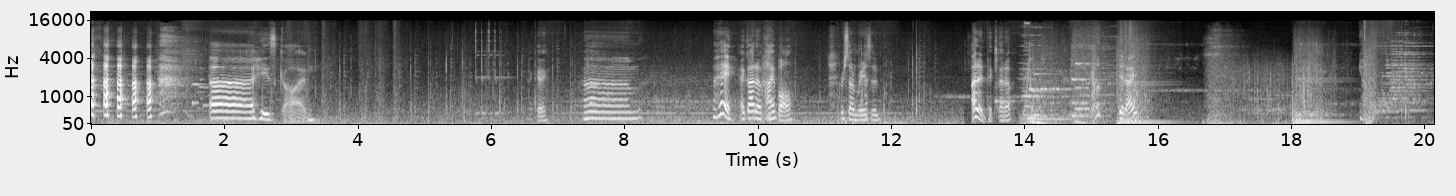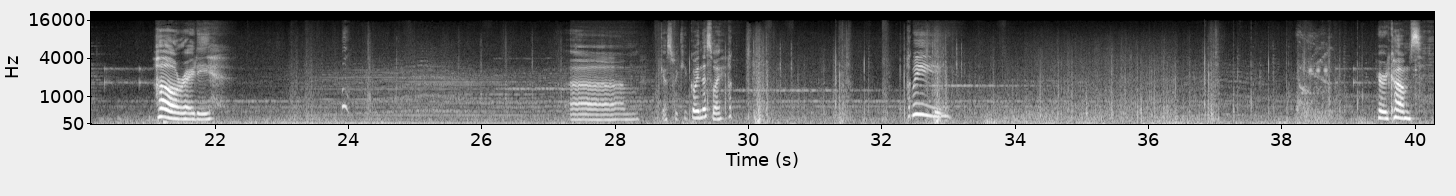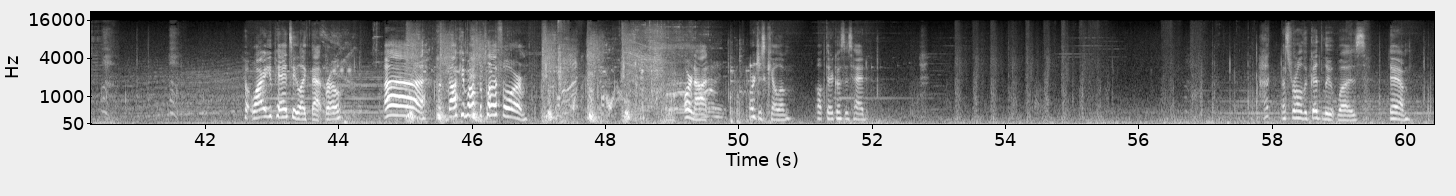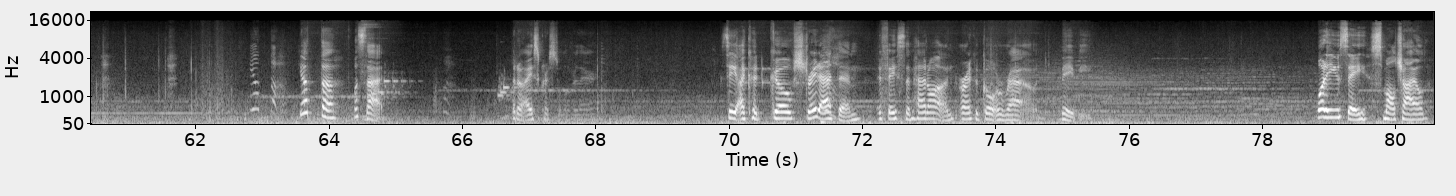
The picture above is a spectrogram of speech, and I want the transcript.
uh, he's gone. Okay. Um. oh, hey, I got an eyeball for some reason. I didn't pick that up. Did I? Alrighty. Um, guess we keep going this way. Whee! Here he comes. Why are you panting like that, bro? Ah! Knock him off the platform! Or not. Or just kill him. Oh, there goes his head. That's where all the good loot was. Damn. Yatta! What's that? Bit of ice crystal. See, I could go straight at them and face them head on, or I could go around, maybe. What do you say, small child?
